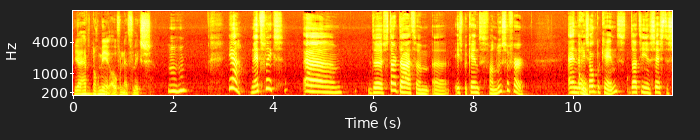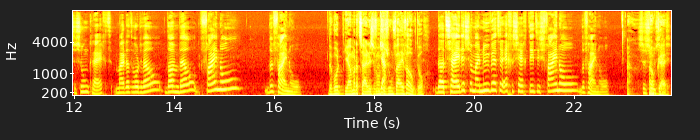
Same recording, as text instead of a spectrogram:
Jij hebt het nog meer over Netflix. Mm Ja, Netflix. Uh, de startdatum uh, is bekend van Lucifer. En er Oh. is ook bekend dat hij een zesde seizoen krijgt. Maar dat wordt wel dan wel final, de final. Er wordt, ja, maar dat zeiden ze van Ja. seizoen 5 ook, toch? Dat zeiden ze, maar nu werd er echt gezegd: dit is final, de final. Seizoen. 6.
